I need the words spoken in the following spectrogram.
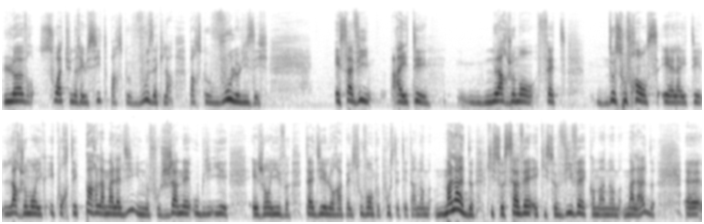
l'œuvre soit une réussite parce que vous êtes là, parce que vous le lisez. Et sa vie a été largement faite de souffrance et elle a été largement écourtée par la maladie. Il ne faut jamais oublier, et Jean-Yves Tadier le rappelle souvent, que Proust était un homme malade, qui se savait et qui se vivait comme un homme malade. Euh,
